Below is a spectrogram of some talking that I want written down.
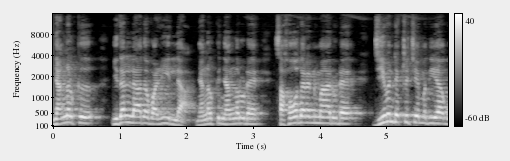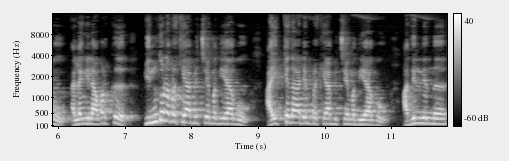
ഞങ്ങൾക്ക് ഇതല്ലാതെ വഴിയില്ല. ഞങ്ങൾക്ക് ഞങ്ങളുടെ സഹോദരന്മാരുടെ ജീവൻ രക്ഷിച്ചേ മതിയാകൂ അല്ലെങ്കിൽ അവർക്ക് പിന്തുണ പ്രഖ്യാപിച്ചേ മതിയാകൂ ഐക്യദാർഢ്യം പ്രഖ്യാപിച്ചേ മതിയാകൂ. അതിൽ നിന്ന്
